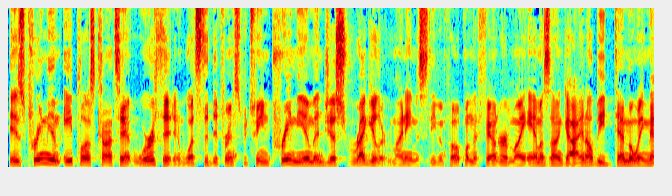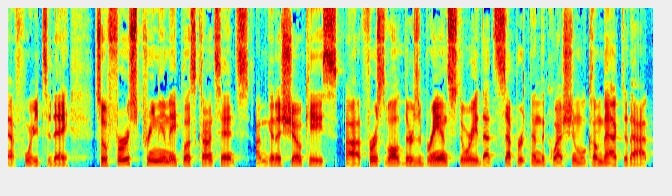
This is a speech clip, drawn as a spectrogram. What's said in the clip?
Is premium A plus content worth it? And what's the difference between premium and just regular? My name is Steven Pope. I'm the founder of My Amazon Guy, and I'll be demoing that for you today. So, first, premium A plus content, I'm going to showcase. Uh, first of all, there's a brand story that's separate than the question. We'll come back to that.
